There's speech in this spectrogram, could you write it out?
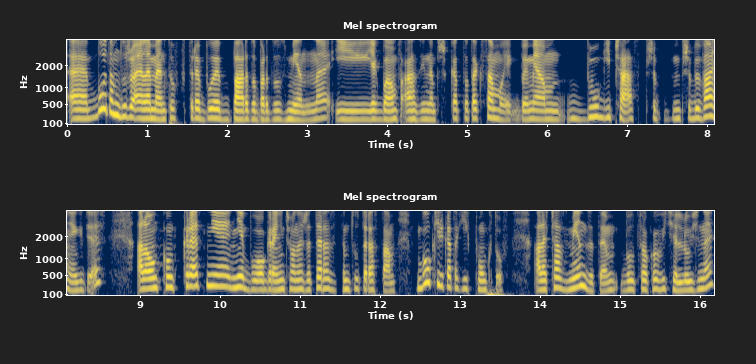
E, było tam dużo elementów, które były bardzo, bardzo zmienne i jak byłam w Azji na przykład, to tak samo jakby miałam długi czas przy, przebywania gdzieś, ale on konkretnie nie był ograniczony, że teraz jestem tu, teraz tam. Było kilka takich punktów, ale czas między tym był całkowicie luźny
